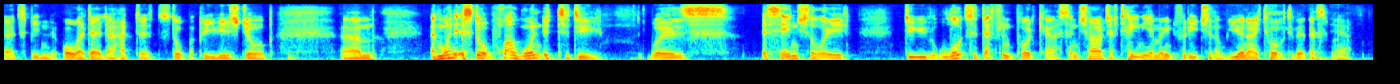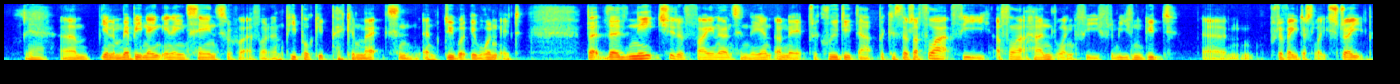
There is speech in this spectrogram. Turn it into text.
It's been all I did. I had to stop my previous job. Um, and when it stopped, what I wanted to do was essentially do lots of different podcasts and charge a tiny amount for each of them. You and I talked about this. Yeah. Yeah. Um, you know, maybe 99 cents or whatever, and people could pick and mix and, and do what they wanted. But the nature of financing the internet precluded that because there's a flat fee, a flat handling fee from even good um, providers like Stripe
